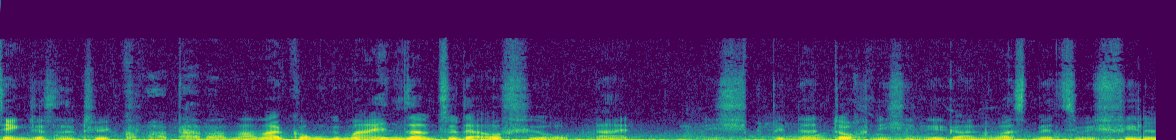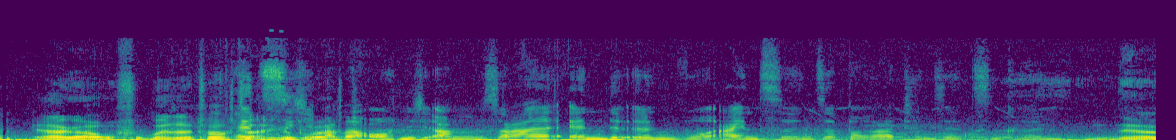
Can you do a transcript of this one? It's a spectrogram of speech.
denkt das natürlich, komm mal, Papa, Mama, komm gemeinsam zu der Aufführung. Nein, ich bin dann doch nicht hingegangen, was mir ziemlich viel Ärger auch von meiner Tochter Hättest eingebracht sich aber auch nicht am Saalende irgendwo einzeln separat hinsetzen können. Ja,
